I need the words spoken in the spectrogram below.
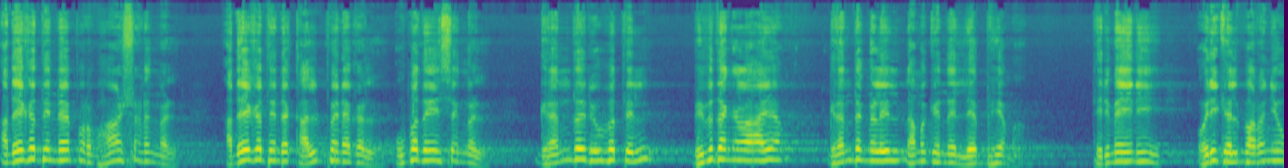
അദ്ദേഹത്തിന്റെ പ്രഭാഷണങ്ങൾ അദ്ദേഹത്തിന്റെ കൽപ്പനകൾ ഉപദേശങ്ങൾ ഗ്രന്ഥരൂപത്തിൽ വിവിധങ്ങളായ ഗ്രന്ഥങ്ങളിൽ നമുക്കിന്ന് ലഭ്യമാണ് തിരുമേനി ഒരിക്കൽ പറഞ്ഞു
